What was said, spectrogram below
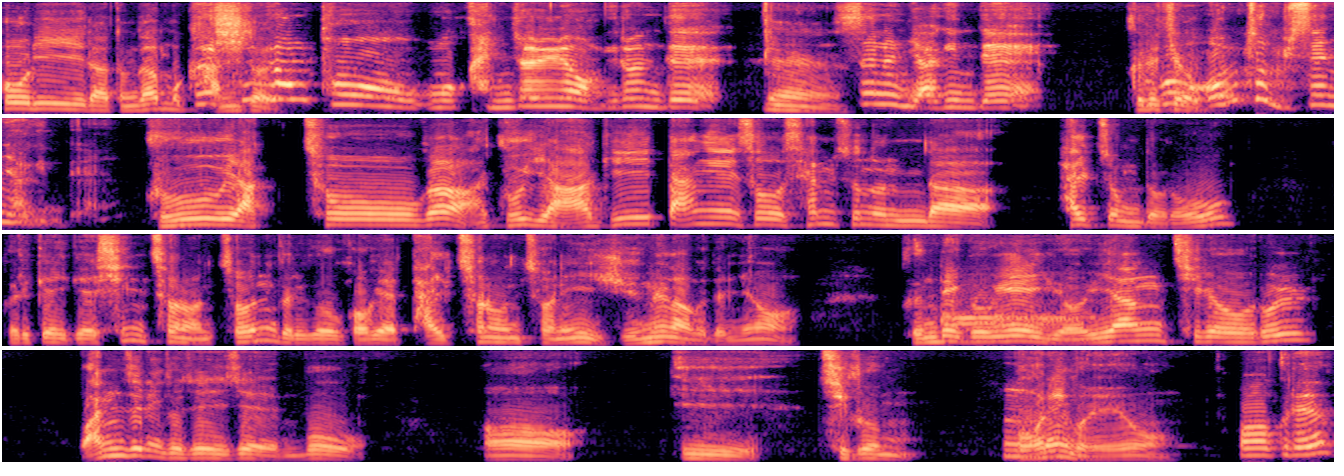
호리라든가 뭐 그 간절. 신경통, 뭐 관절염 이런데 예. 쓰는 약인데 그렇죠. 엄청 비싼 약인데. 그 약초가 그 약이 땅에서 샘솟는다 할 정도로 그렇게 이게 신천 온천 그리고 거기에 달천 온천이 유명하거든요. 근데 그게 어. 요양 치료를 완전히 그제 이제 뭐 어 이 지금 음. 보낸 거예요. 어 그래요?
